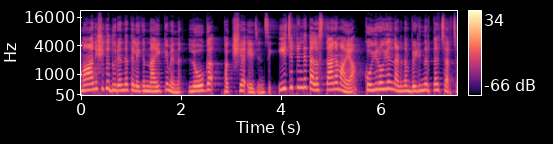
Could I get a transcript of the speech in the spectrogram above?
മാനുഷിക ദുരന്തത്തിലേക്ക് നയിക്കുമെന്ന് ലോക ഭക്ഷ്യ ഏജൻസി. ഈജിപ്തിന്റെ തലസ്ഥാനമായ കൊയ്റോയിൽ നടന്ന വെടിനിർത്തൽ ചർച്ച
